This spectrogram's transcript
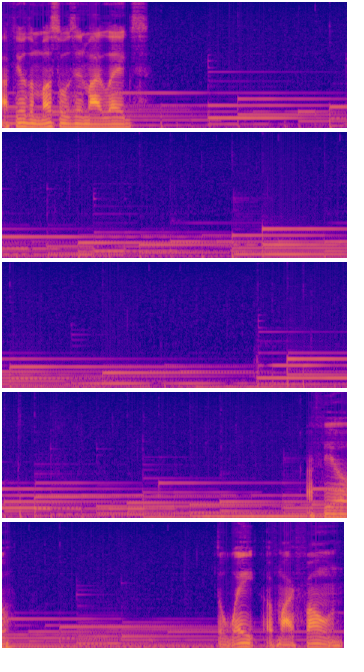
I feel the muscles in my legs. I feel the weight of my phone.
